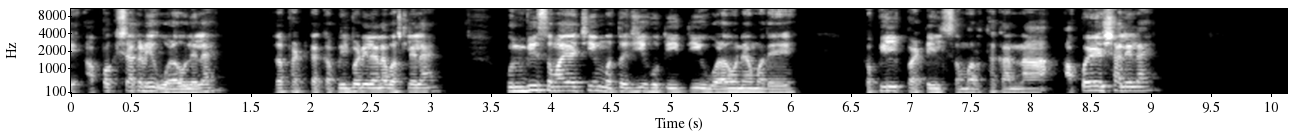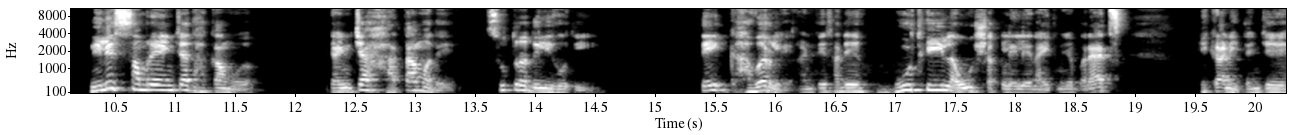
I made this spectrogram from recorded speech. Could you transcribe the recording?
ते अपक्षाकडे वळवलेलं आहे. त्याचा फटका कपिल पाटील यांना बसलेला आहे. कुणबी समाजाची मतं जी होती ती वळवण्यामध्ये कपिल पाटील समर्थकांना अपयश आलेलं आहे. निलेश सांबरे यांच्या धाकामुळं त्यांच्या हातामध्ये सूत्र दिली होती. ते घाबरले आणि ते साधे बूथही लावू शकलेले नाहीत. म्हणजे बऱ्याच ठिकाणी त्यांचे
